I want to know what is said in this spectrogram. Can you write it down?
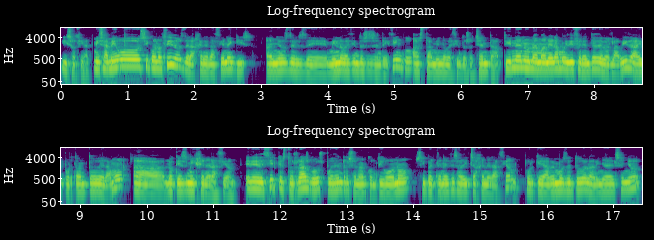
y social. Mis amigos y conocidos de la generación X, años desde 1965 hasta 1980, tienen una manera muy diferente de ver la vida y por tanto del amor a lo que es mi generación. He de decir que estos rasgos pueden resonar contigo o no si perteneces a dicha generación, porque habemos de todo en la viña del Señor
